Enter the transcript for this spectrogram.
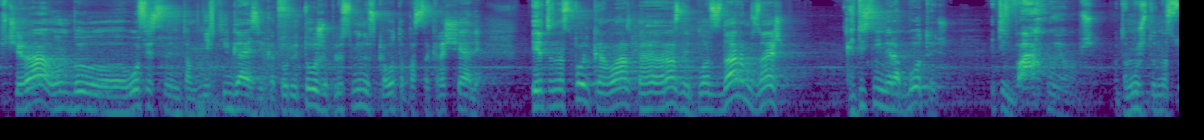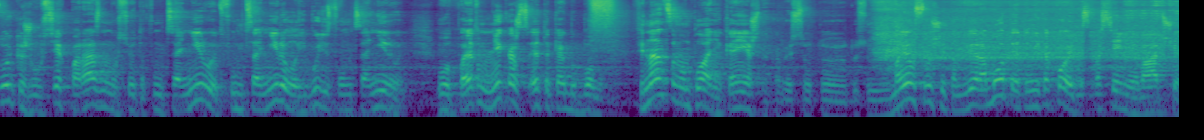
вчера он был офисным там в нефтегазе, который тоже плюс-минус кого-то посокращали. И это настолько раз, э, разный плацдарм, знаешь, и ты с ними работаешь, и ты в ахуе вообще. Потому что настолько же у всех по-разному все это функционирует, функционировало и будет функционировать. Вот, поэтому, мне кажется, это как бы бонус. В финансовом плане, конечно, то есть, вот, э, то есть, в моем случае там две работы, это никакое не спасение вообще.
